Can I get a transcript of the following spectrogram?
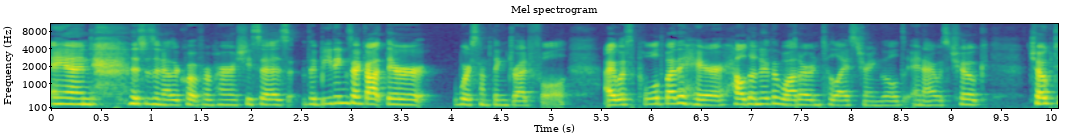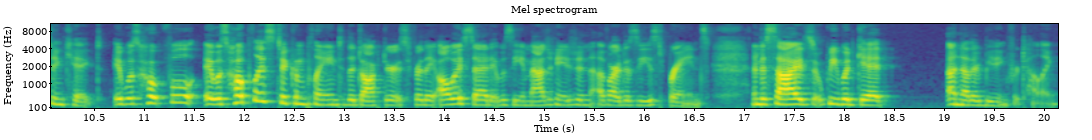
And this is another quote from her. She says, The beatings I got there were something dreadful. I was pulled by the hair, held under the water until I strangled, and I was choked choked and kicked. It was hopeful it was hopeless to complain to the doctors, for they always said it was the imagination of our diseased brains. And besides, we would get another beating for telling.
